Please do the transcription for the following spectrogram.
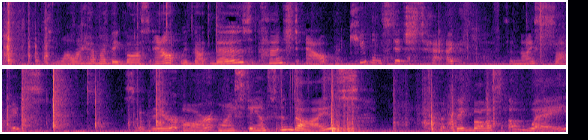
So while I have my Big Boss out, we've got those punched out, that cute little stitch tag. It's a nice size. So there are my stamps and dies. Put Big Boss away,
